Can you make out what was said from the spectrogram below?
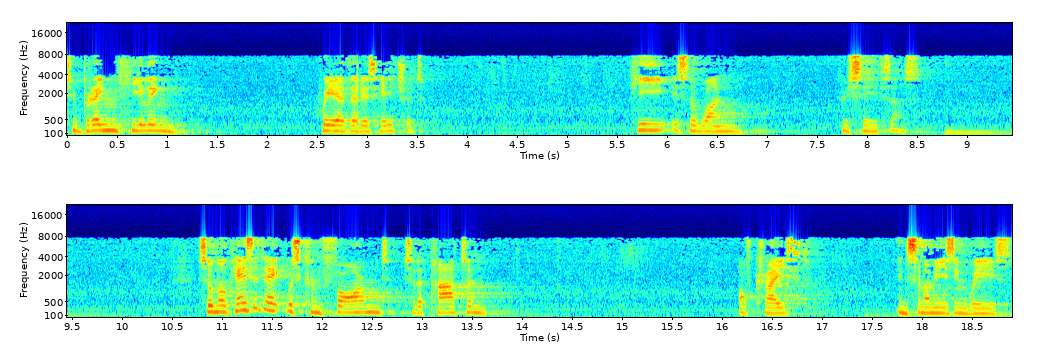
To bring healing where there is hatred. He is the one who saves us. So Melchizedek was conformed to the pattern of Christ in some amazing ways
